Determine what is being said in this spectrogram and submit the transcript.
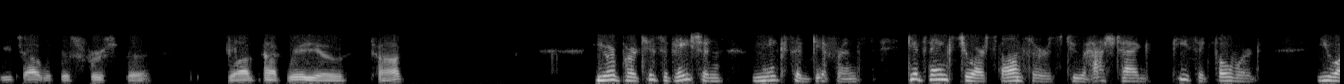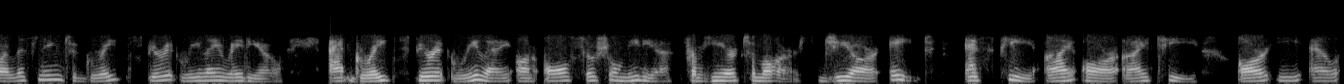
reach out with this first uh, blog talk radio talk. Your participation makes a difference. Give thanks to our sponsors to hashtag Peace It Forward. You are listening to Great Spirit Relay Radio, at Great Spirit Relay on all social media from here to Mars. GR8 S P I R I T R E L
